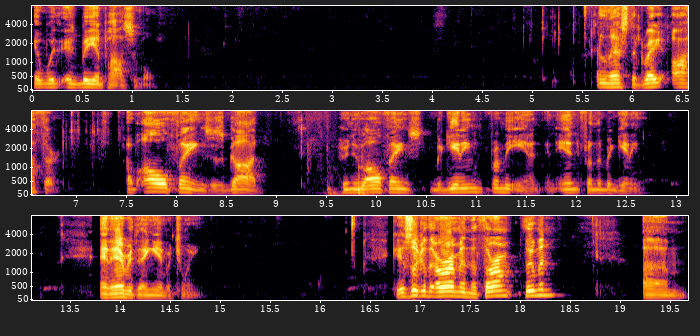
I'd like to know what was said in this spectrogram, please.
it would it'd be impossible. Unless the great author of all things is God, who knew all things beginning from the end and end from the beginning, and everything in between. Okay, let's look at the Urim and the Thummim. Um,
